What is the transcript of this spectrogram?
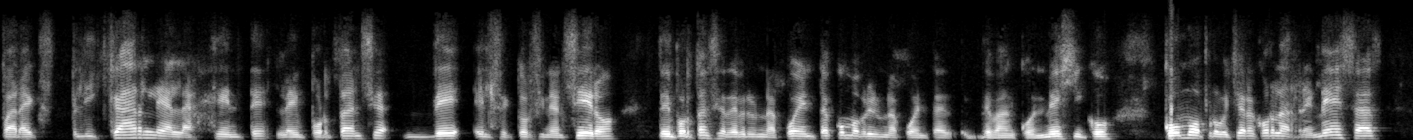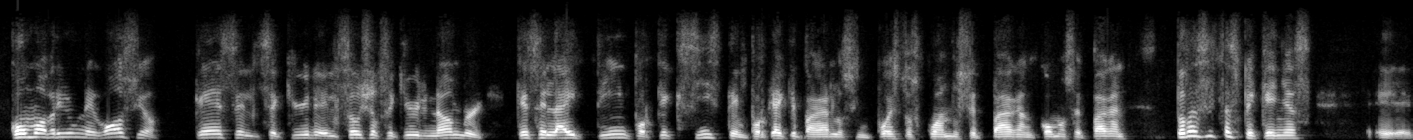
para explicarle a la gente la importancia del sector financiero, la importancia de abrir una cuenta, cómo abrir una cuenta de banco en México, cómo aprovechar mejor las remesas, cómo abrir un negocio, qué es el, security, el Social Security Number, qué es el IT, por qué existen, por qué hay que pagar los impuestos, cuándo se pagan, cómo se pagan. Todas estas pequeñas, eh,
